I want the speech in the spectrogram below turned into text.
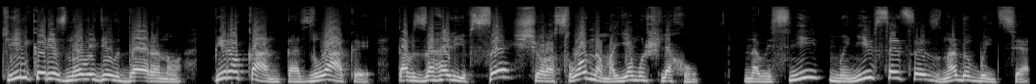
кілька різновидів дерену, піроканта, злаки та взагалі все, що росло на моєму шляху. Навесні мені все це знадобиться.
